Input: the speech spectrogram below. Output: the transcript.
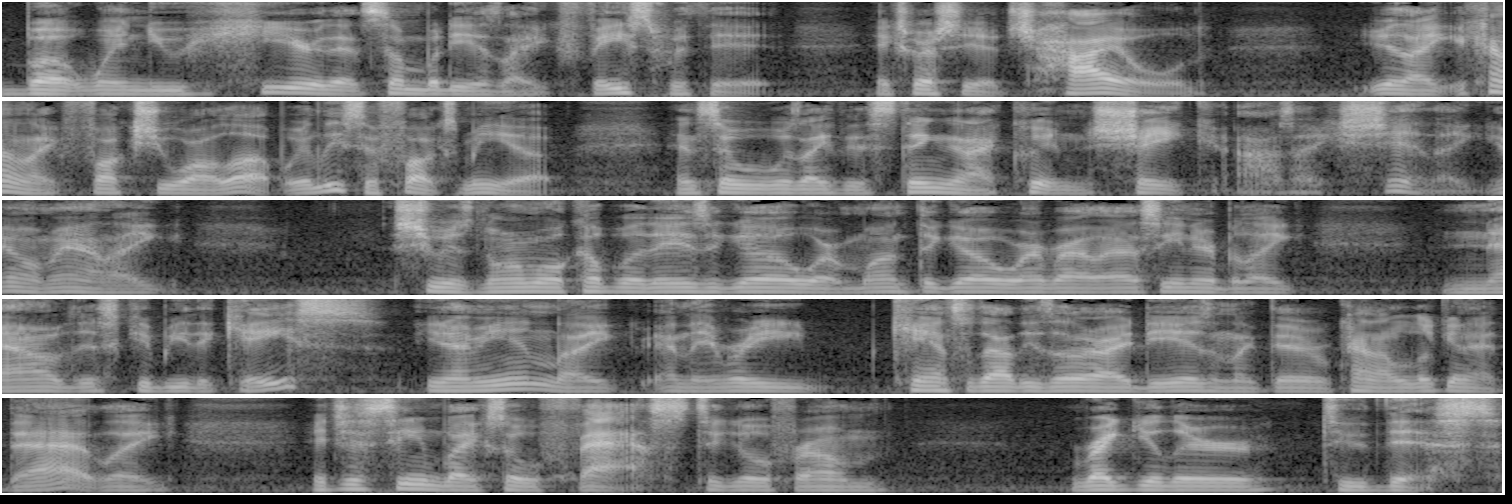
but when you hear that somebody is like faced with it, especially a child, you're like it kind of like fucks you all up, or at least it fucks me up. And so it was like this thing that I couldn't shake. I was like, shit, like yo man, like she was normal a couple of days ago or a month ago, wherever I last seen her, but like now this could be the case. You know what I mean? Like, and they already canceled out these other ideas, and like they're kind of looking at that. Like, it just seemed like so fast to go from regular to this.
